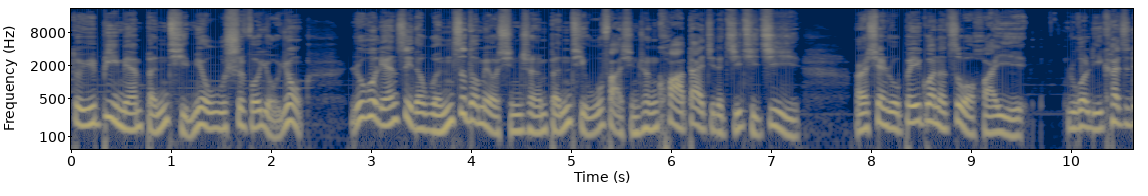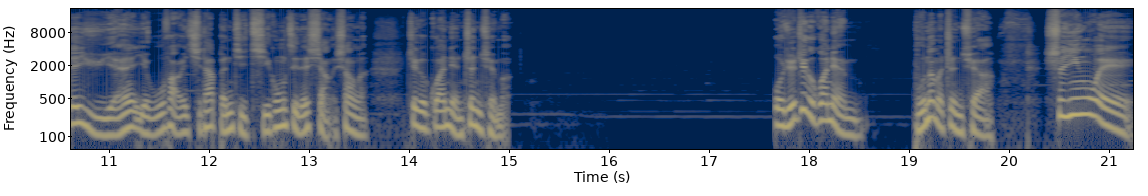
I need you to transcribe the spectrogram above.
对于避免本体谬误是否有用？如果连自己的文字都没有形成，本体无法形成跨代际的集体记忆，而陷入悲观的自我怀疑；如果离开自己的语言，也无法为其他本体提供自己的想象了，这个观点正确吗？我觉得这个观点不那么正确啊，是因为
